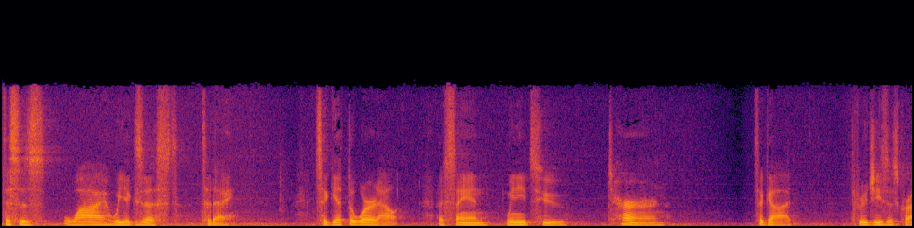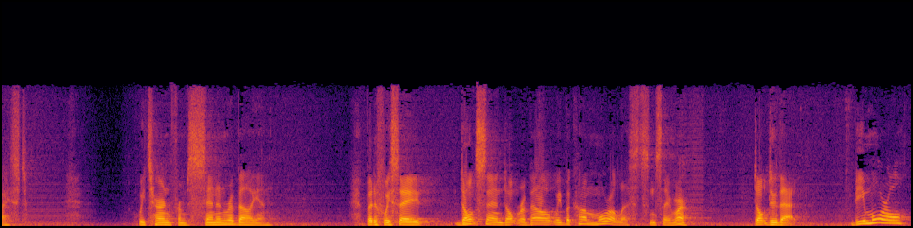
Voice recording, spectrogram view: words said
this is why we exist today. To get the word out of saying we need to turn to God through Jesus Christ. We turn from sin and rebellion. But if we say, don't sin, don't rebel, we become moralists and say, don't do that. Be moral.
